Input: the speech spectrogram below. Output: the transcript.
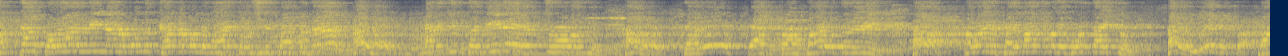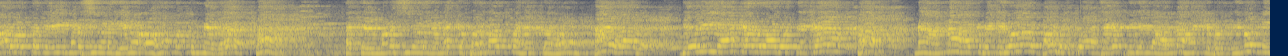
ಅಂತ ಪವಾಡ ನೀ ನನ್ನ ಮುಂದೆ ಕಣ್ಣ ಮುಂದೆ ಮಾಡಿ ತೋರಿಸಿದಪ್ಪ ಅಂತಂದ್ರೆ ಹೌದು. ನನಗಿಂತ ನೀನೇ ಹೆಚ್ಚು ಒಂದು. ಯಾರು? ಯಾಕಪ್ಪ ಪಾರ್ವತದೇವಿ ಹಾ. ಅವಾಗ ಪರಮಾತ್ಮಗೆ ಗುರುತಾಯ್ತು. ಏನಪ್ಪ ಪಾರ್ವತ ದೇವಿ ಮನಸ್ಸಿನೊಳಗೆ ಏನೋ ಅಹಮ ತುಂಬ್ಯದ ಹಾ. ಮತ್ತೆ ಮನಸ್ಸಿನೊಳಗೆ ನಕ್ಕ ಪರಮಾತ್ಮ ಹೇಳ್ತಾನ? ದೇವಿ ಯಾಕಾದ್ರೂ ಆಗುತ್ತೆ ಹಾ. ನಾ ಅನ್ನ ಹಾಕಬೇಕಿಲ್ಲೋ? ಹೌದಪ್ಪ ಜಗತ್ತಿಗೆಲ್ಲ ಅನ್ನ ಹಾಕಿ ಬರ್ತೀನೋ? ನೀ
